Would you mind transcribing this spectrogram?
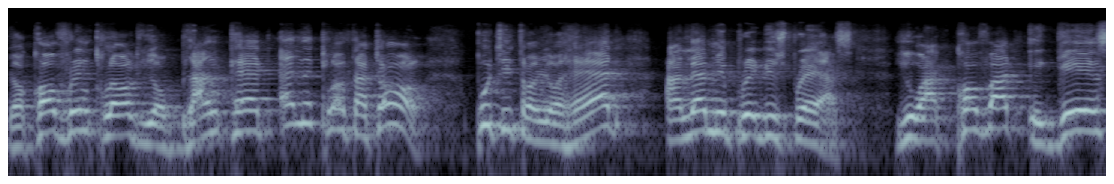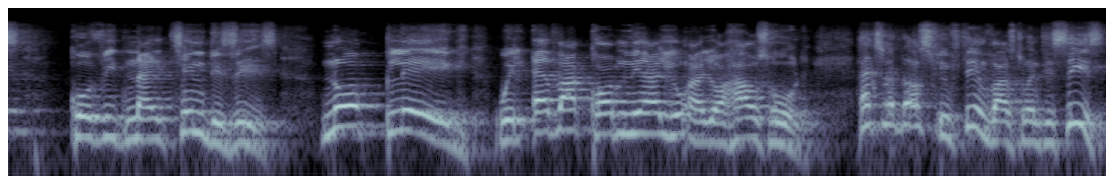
your covering cloth, your blanket, any cloth at all. Put it on your head and let me pray these prayers. You are covered against COVID 19 disease. No plague will ever come near you and your household. Exodus 15, verse 26.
